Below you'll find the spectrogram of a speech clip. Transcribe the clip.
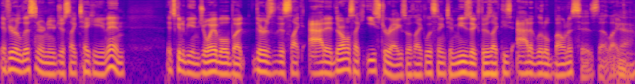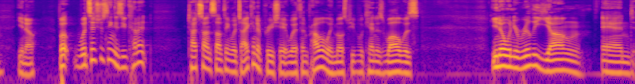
if you're a listener and you're just like taking it in, it's going to be enjoyable. But there's this like added, they're almost like Easter eggs with like listening to music. There's like these added little bonuses that like yeah. you know. But what's interesting is you kind of touched on something which I can appreciate with, and probably most people can as well, was you know when you're really young and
